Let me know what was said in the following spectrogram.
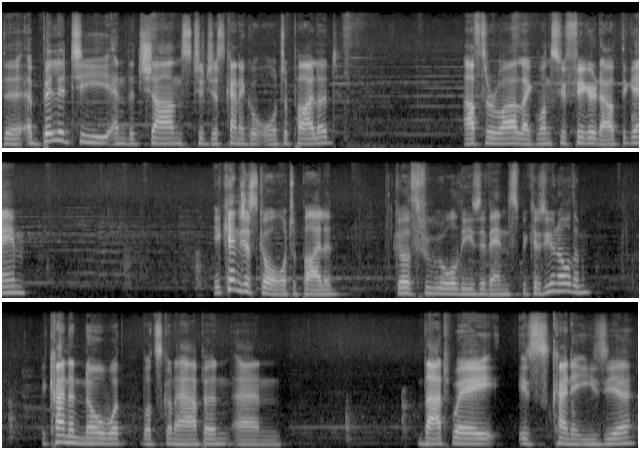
the ability and the chance to just kind of go autopilot. After a while, like once you figured out the game, you can just go autopilot, go through all these events because you know them. You kind of know what what's gonna happen, and that way it's kind of easier.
